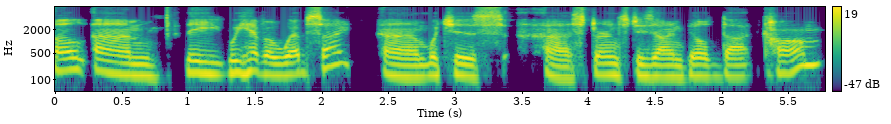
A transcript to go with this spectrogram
Oh, um, the we have a website um, which is uh, stearnsdesignbuild.com,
